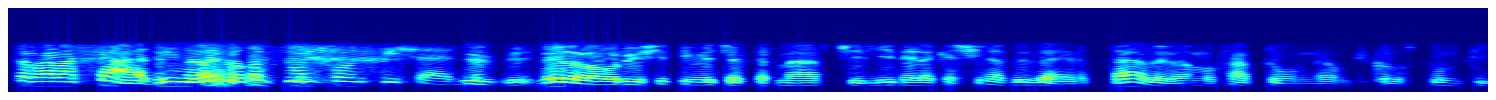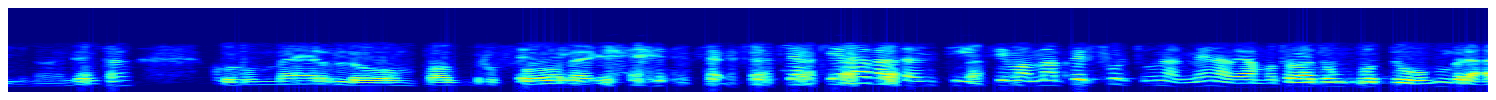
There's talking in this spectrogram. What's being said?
stravaccati no? su un ponticello. Sì, sì. Noi eravamo riusciti invece a fermarci lì nella cascina deserta, avevamo fatto un, un piccolo spuntino in realtà con un merlo un po' sbruffone. Si chiacchierava tantissimo, ma per fortuna almeno avevamo trovato un po' d'ombra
